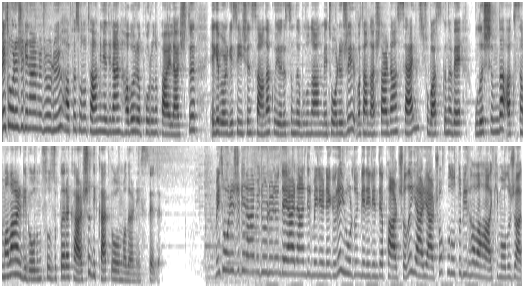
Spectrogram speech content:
Meteoroloji Genel Müdürlüğü hafta sonu tahmin edilen hava raporunu paylaştı. Ege bölgesi için sağanak uyarısında bulunan meteoroloji vatandaşlardan sel, su baskını ve ulaşımda aksamalar gibi olumsuzluklara karşı dikkatli olmalarını istedi. Meteoroloji Genel Müdürlüğü'nün değerlendirmelerine göre yurdun genelinde parçalı, yer yer çok bulutlu bir hava hakim olacak.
